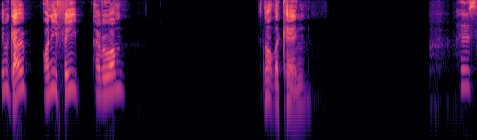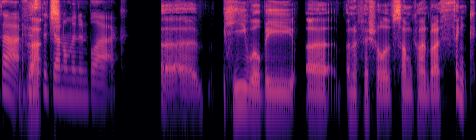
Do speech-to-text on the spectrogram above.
here we go. On your feet, everyone. It's not the king. Who's that? Who's the gentleman in black? Uh, he will be uh, an official of some kind, but I think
